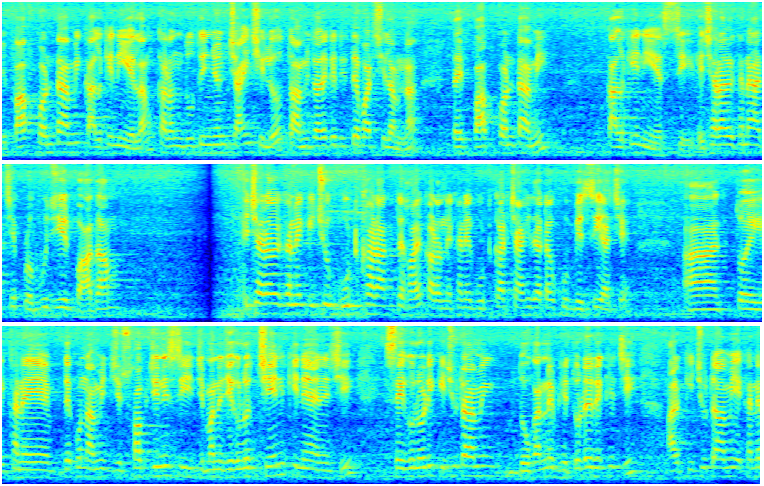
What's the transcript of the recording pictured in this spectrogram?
এই পাফকর্নটা আমি কালকে নিয়ে এলাম, কারণ দু, তিনজন চাইছিল, তো আমি তাদেরকে দিতে পারছিলাম না। তাই পাপকর্নটা আমি কালকে নিয়ে এসেছি। এছাড়াও এখানে আছে প্রভুজির বাদাম। এছাড়াও এখানে কিছু গুটখা রাখতে হয়, কারণ এখানে গুটখার চাহিদাটাও খুব বেশি আছে। তো এখানে দেখুন, আমি যে সব জিনিসই মানে যেগুলো চেন কিনে এনেছি, সেগুলোরই কিছুটা আমি দোকানের ভেতরে রেখেছি আর কিছুটা আমি এখানে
